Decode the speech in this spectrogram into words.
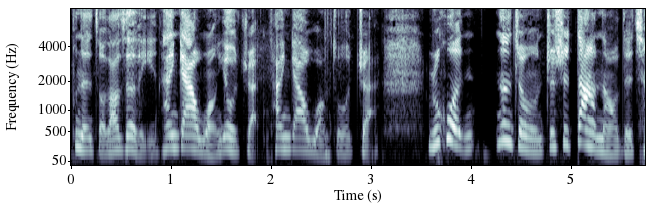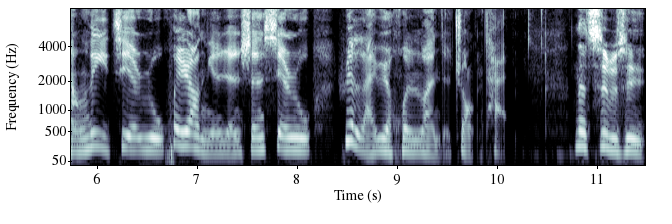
不能走到这里，它应该要往右转，它应该要往左转。如果那种就是大脑的强力介入，会让你的人生陷入越来越混乱的状态。那是不是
